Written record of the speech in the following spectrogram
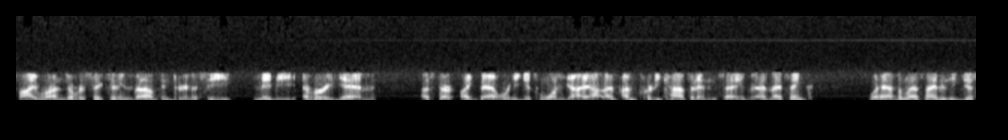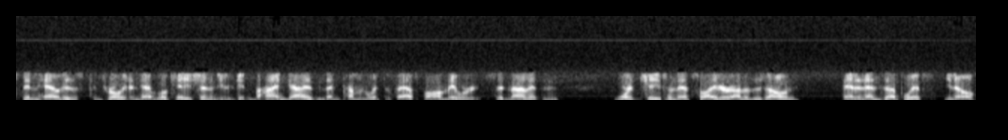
five runs over six innings, but I don't think you're going to see maybe ever again a start like that where he gets one guy out. I'm, I'm pretty confident in saying that, and I think what happened last night is he just didn't have his control. He didn't have location, and he was getting behind guys and then coming with the fastball, and they were sitting on it and weren't chasing that slider out of the zone. And it ends up with you know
